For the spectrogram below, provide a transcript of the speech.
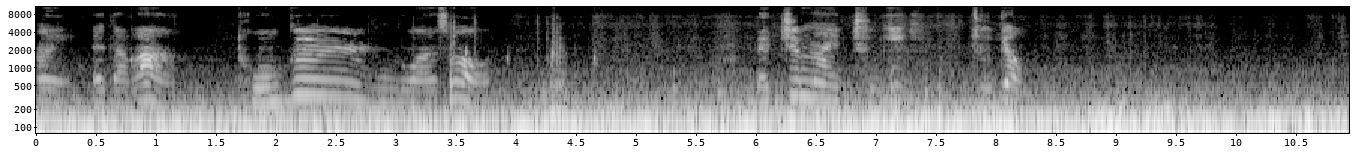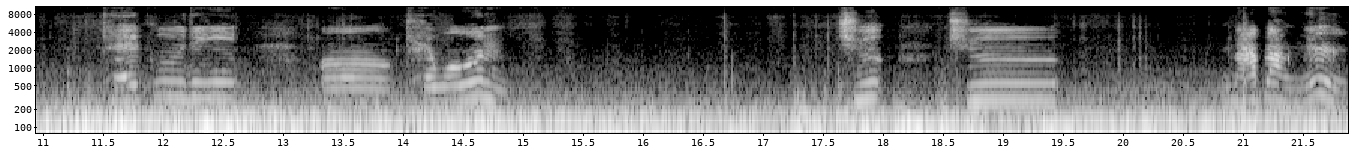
아니 에다가 독을 놓아서 만에 죽이 죽여 개구리 어 개월은 주 주 나방을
